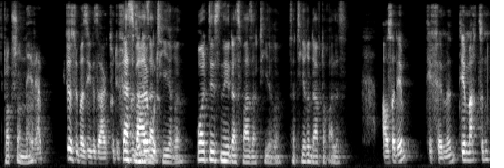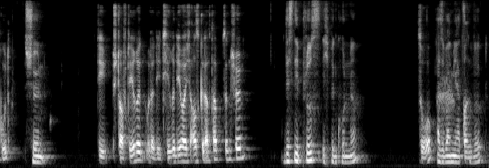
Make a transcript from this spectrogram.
Ich glaube schon, ne? Nee, wer hat das über sie gesagt? So, die das war Satire. Gut. Walt Disney, das war Satire. Satire darf doch alles. Außerdem, die Filme, die ihr macht, sind gut. Schön. Die Stofftiere oder die Tiere, die ihr euch ausgedacht habt, sind schön. Disney Plus, ich bin Kunde. So. Also bei mir hat's und, gewirkt.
